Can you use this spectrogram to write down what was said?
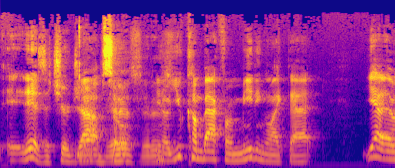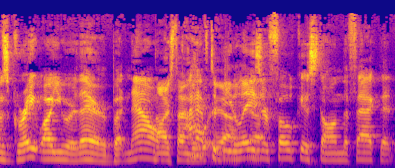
it is. It's your job. it so is, it you know, you come back from a meeting like that. Yeah, that was great while you were there, but now Now I to have work- to be yeah, laser yeah. focused on the fact that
